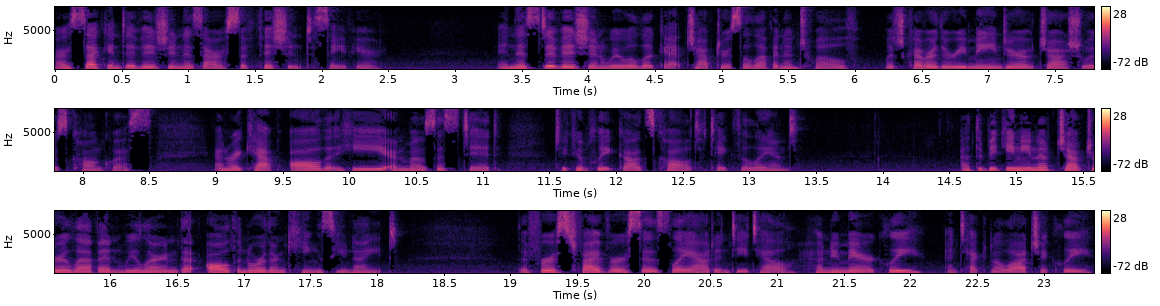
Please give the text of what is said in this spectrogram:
Our second division is our sufficient Savior. In this division, we will look at chapters 11 and 12, which cover the remainder of Joshua's conquests and recap all that he and Moses did to complete God's call to take the land. At the beginning of chapter 11, we learn that all the northern kings unite. The first five verses lay out in detail how numerically and technologically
